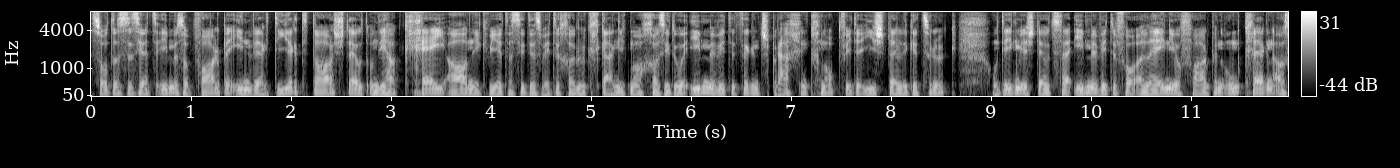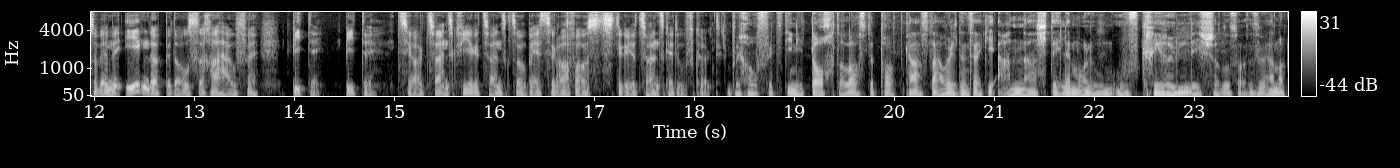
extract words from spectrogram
so dass es jetzt immer so die Farbe invertiert darstellt und ich habe keine Ahnung, wie dass ich das wieder rückgängig machen kann. Also ich tue immer wieder den entsprechenden Knopf in den Einstellungen zurück und irgendwie stellt es dann immer wieder von alleine auf Farben umkehren. Also wenn mir irgendjemand draussen helfen kann, bitte bitte, das Jahr 2024 soll besser anfangen als das 2023 hat aufgehört. ich hoffe, jetzt deine Tochter lässt den Podcast auch, weil dann sage ich, Anna, stelle mal um auf Kyrillisch oder so. Das wäre noch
